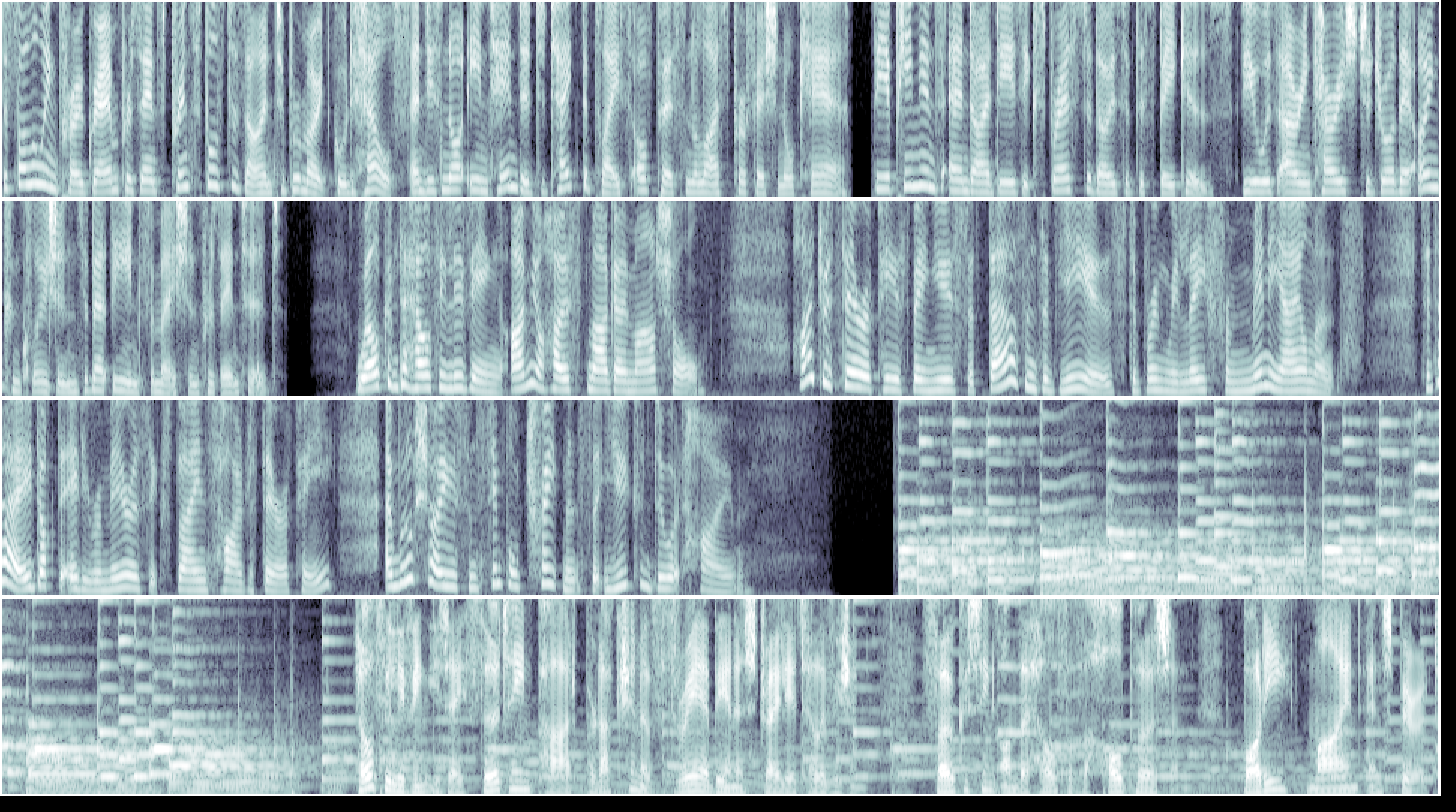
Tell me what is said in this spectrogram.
The following program presents principles designed to promote good health and is not intended to take the place of personalised professional care. The opinions and ideas expressed are those of the speakers. Viewers are encouraged to draw their own conclusions about the information presented. Welcome to Healthy Living. I'm your host, Margot Marshall. Hydrotherapy has been used for thousands of years to bring relief from many ailments. Today, Dr. Eddie Ramirez explains hydrotherapy and we'll show you some simple treatments that you can do at home. Healthy Living is a 13 part production of 3ABN Australia Television, focusing on the health of the whole person body, mind, and spirit.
